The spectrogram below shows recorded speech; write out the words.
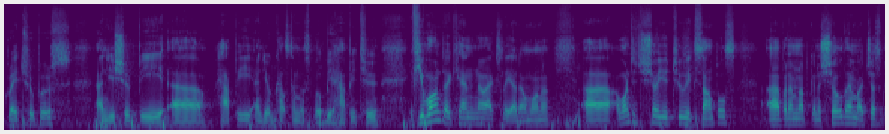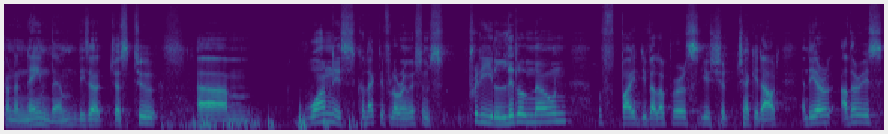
great troopers and you should be uh, happy and your customers will be happy too. If you want, I can, no actually I don't want to. Uh, I wanted to show you two examples uh, but I'm not going to show them. I'm just going to name them. These are just two. Um, one is collective logarithms, pretty little known by developers. You should check it out. And the other is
